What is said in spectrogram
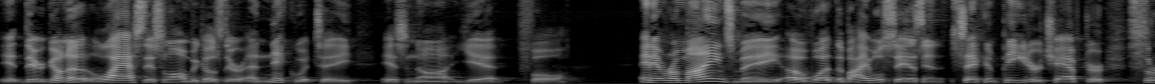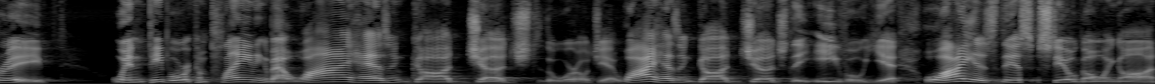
they're going to last this long because their iniquity is not yet full. And it reminds me of what the Bible says in 2 Peter chapter 3 when people were complaining about why hasn't God judged the world yet? Why hasn't God judged the evil yet? Why is this still going on?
